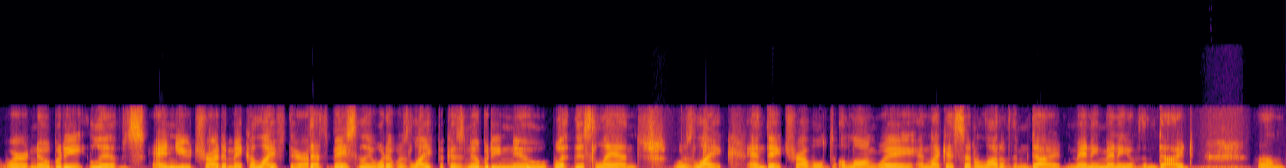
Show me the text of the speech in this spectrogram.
where nobody lives and you try to make a life there. That's basically what it was like because nobody knew what this land was like. And they traveled a long way. And like I said, a lot of them died. Many, many of them died. Um,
